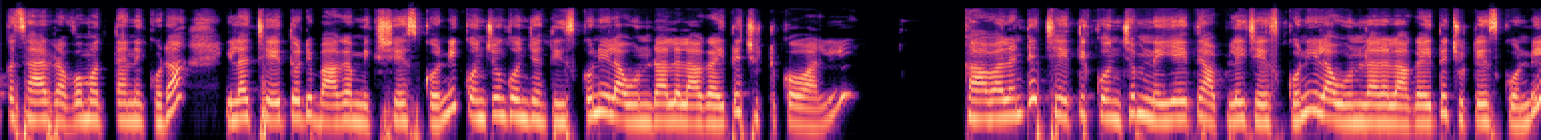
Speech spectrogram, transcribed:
ఒకసారి రవ్వ మొత్తాన్ని కూడా ఇలా చేతితోటి బాగా మిక్స్ చేసుకొని కొంచెం కొంచెం తీసుకొని ఇలా ఉండాలలాగా అయితే చుట్టుకోవాలి. కావాలంటే చేతికి కొంచెం నెయ్యి అయితే అప్లై చేసుకొని ఇలా ఉండలలాగా అయితే చుట్టేసుకోండి.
